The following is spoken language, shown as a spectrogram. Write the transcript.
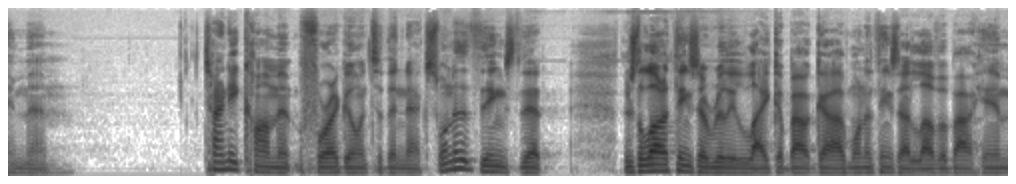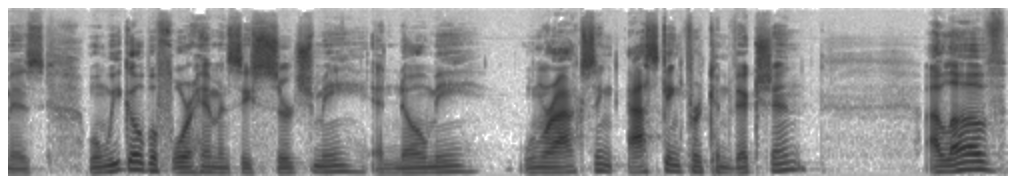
Amen tiny comment before I go into the next. One of the things that there's a lot of things I really like about God. One of the things I love about Him is when we go before Him and say, Search me and know me, when we're asking, asking for conviction, I love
